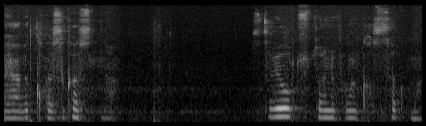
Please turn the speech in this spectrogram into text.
Bayağı bir kazık aslında. Tabii 30 tane falan kazsak mı?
